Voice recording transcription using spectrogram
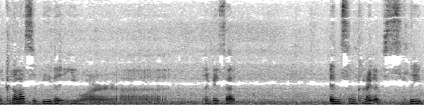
it could also be that you are, uh, like I said, in some kind of sleep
